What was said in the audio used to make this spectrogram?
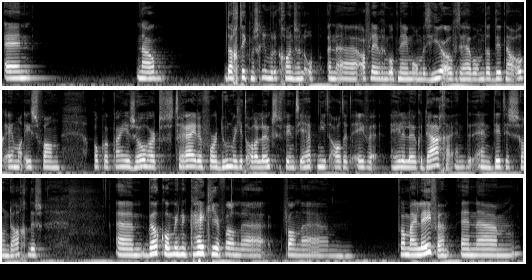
en nou dacht ik, misschien moet ik gewoon een, op, een uh, aflevering opnemen om het hierover te hebben. Omdat dit nou ook eenmaal is van, ook al kan je zo hard strijden voor doen wat je het allerleukste vindt. Je hebt niet altijd even hele leuke dagen. En, en dit is zo'n dag, dus... Um, welkom in een kijkje van, uh, van, um, van mijn leven. En um,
